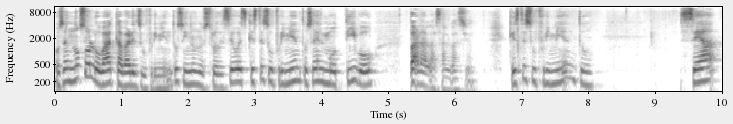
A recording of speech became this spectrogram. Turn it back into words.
O sea, no solo va a acabar el sufrimiento, sino nuestro deseo es que este sufrimiento sea el motivo para la salvación. Que este sufrimiento sea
